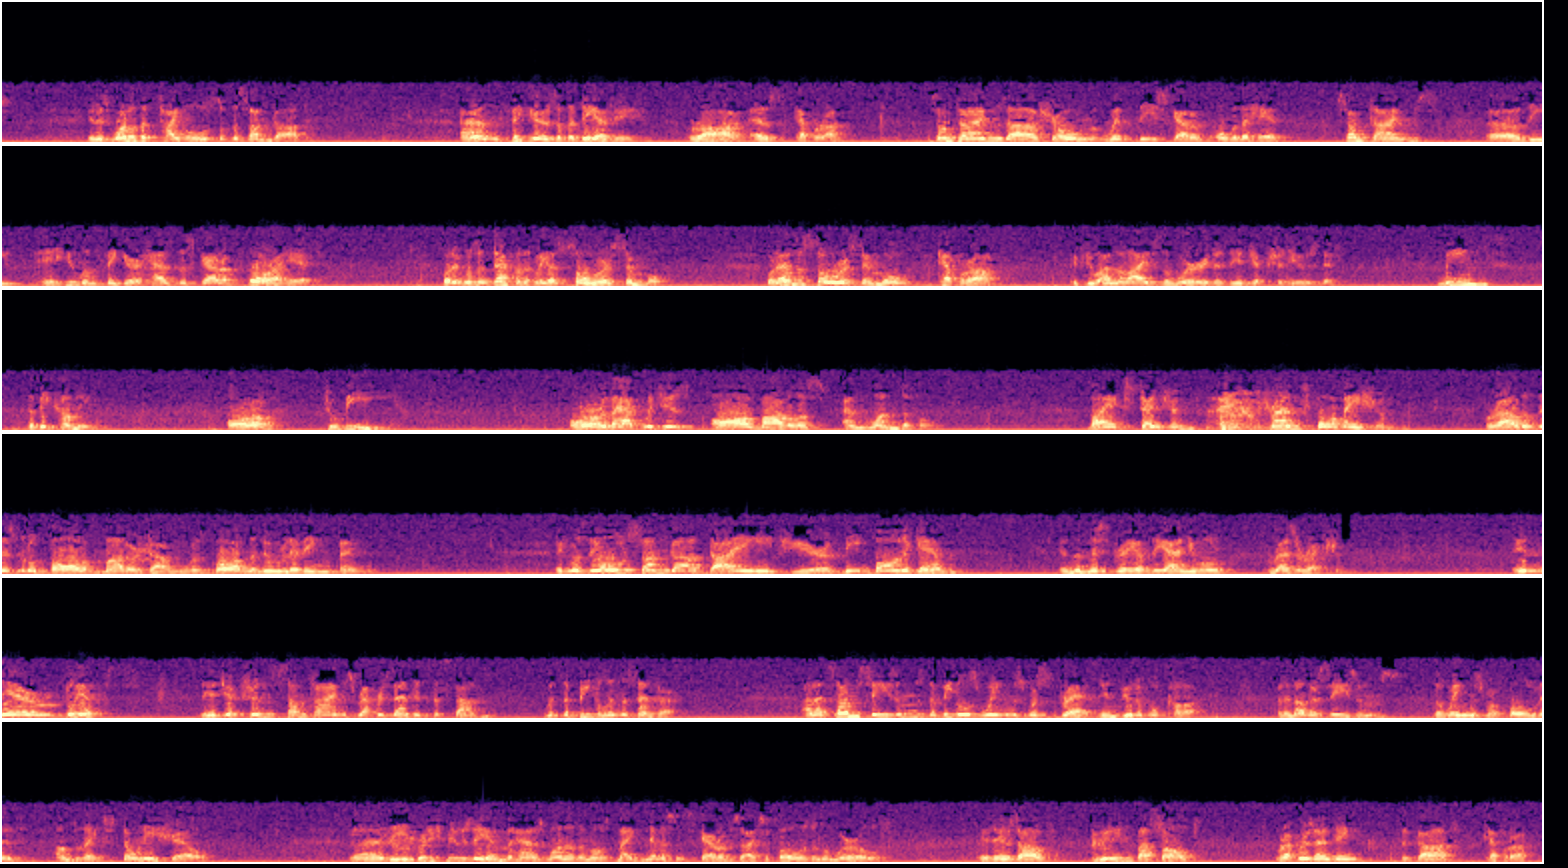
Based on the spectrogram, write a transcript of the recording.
It is one of the titles of the sun god. And figures of the deity Ra as Khepera sometimes are shown with the scarab over the head. Sometimes uh, the human figure has the scarab for a head but it was a definitely a solar symbol. But as a solar symbol, Khepera if you analyze the word as the Egyptian used it, means the becoming, or to be, or that which is all marvelous and wonderful. By extension, transformation. For out of this little ball of mud or dung was born the new living thing. It was the old sun god dying each year and being born again in the mystery of the annual resurrection. In their glyphs, the Egyptians sometimes represented the sun with the beetle in the center. And at some seasons, the beetle's wings were spread in beautiful color, and in other seasons, the wings were folded under the stony shell. Uh, the British Museum has one of the most magnificent scarabs, I suppose, in the world. It is of green basalt, representing the god Khepra.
